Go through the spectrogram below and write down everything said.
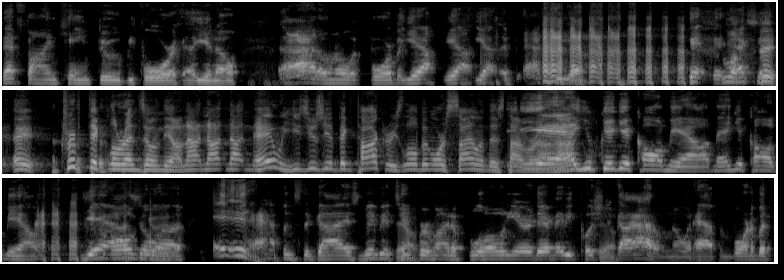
that fine came through before. Uh, you know, I don't know what for, but yeah, yeah, yeah. Actually, uh, actually hey, hey, cryptic Lorenzo Neal, not not not. Hey, he's usually a big talker. He's a little bit more silent this time yeah, around. Yeah, huh? you you called me out, man. You called me out. Yeah, so. Uh, it, happens to guys. Maybe a temper yeah. might have flown here or there. Maybe pushed yeah. a guy. I don't know what happened, Borna. But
